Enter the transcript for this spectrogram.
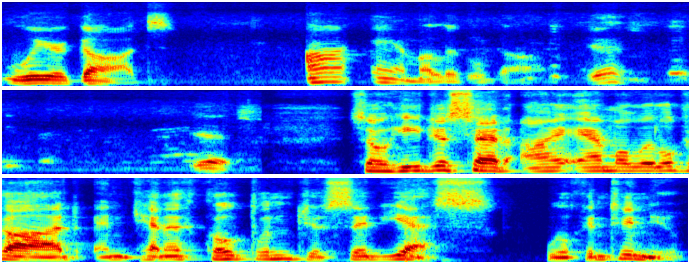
we're gods. I am a little God. Yes. Yes. So he just said, I am a little God, and Kenneth Copeland just said, Yes. We'll continue.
